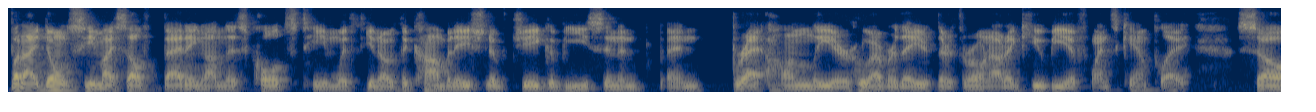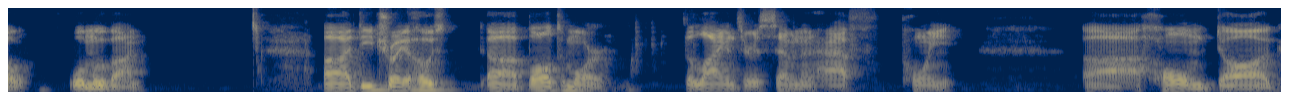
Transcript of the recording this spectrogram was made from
But I don't see myself betting on this Colts team with you know the combination of Jacob Eason and and Brett Hundley or whoever they they're throwing out at QB if Wentz can't play. So we'll move on. Uh, Detroit hosts uh, Baltimore. The Lions are a seven and a half point uh, home dog.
